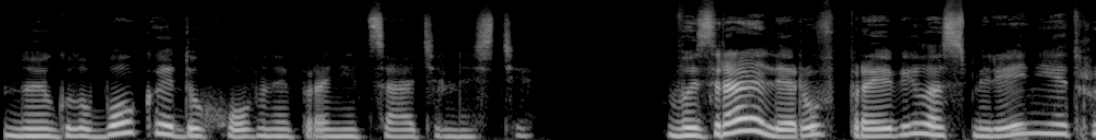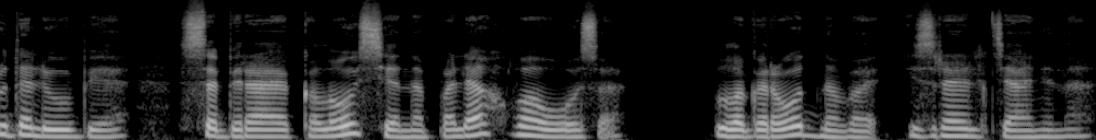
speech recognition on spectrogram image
но и глубокой духовной проницательности. В Израиле Руф проявила смирение и трудолюбие, собирая колосья на полях Ваоза, благородного израильтянина.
